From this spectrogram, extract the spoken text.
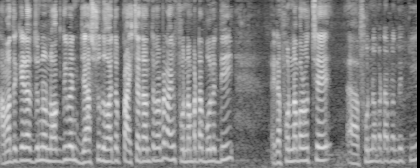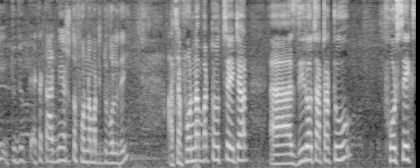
আমাদেরকে এটার জন্য নক দিবেন যা শুধু হয়তো প্রাইসটা জানতে পারবেন আমি ফোন নাম্বারটা বলে দিই। এটা ফোন নাম্বার হচ্ছে ফোন নাম্বারটা আপনাদের কি একটু একটা কার্ড নিয়ে আসো তো, ফোন নাম্বারটা একটু বলে দিই। আচ্ছা ফোন নাম্বারটা হচ্ছে এটার জিরো চারটা two, four six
